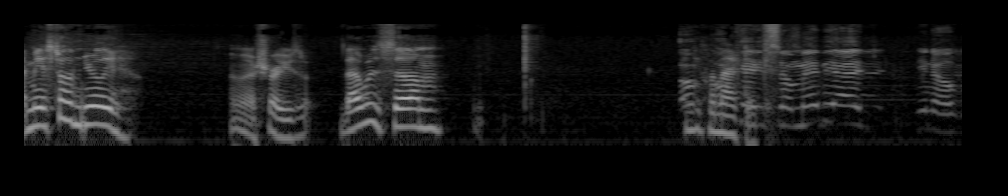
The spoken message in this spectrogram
I mean, I still have nearly... I'm not sure I used it. That was, um... Oh, Anticlimactic. okay, so maybe I, you know,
